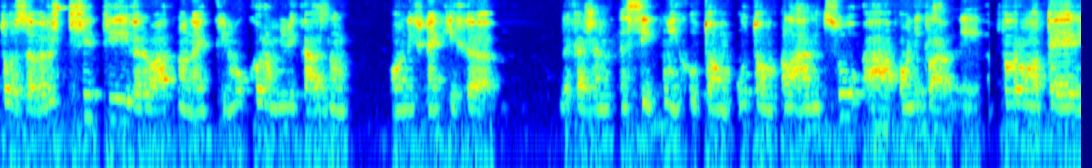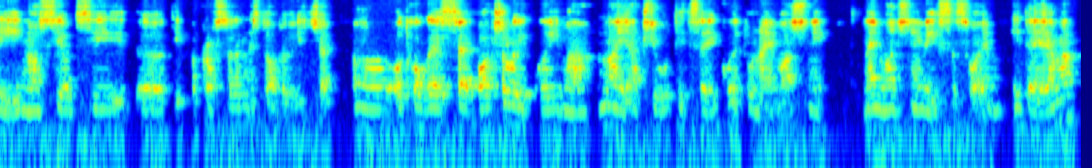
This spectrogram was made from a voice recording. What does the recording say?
to završiti, verovatno nekim ukorom ili kaznom onih nekih da kažem, sitnih u tom, u tom lancu, a oni glavni promoteri i nosioci e, tipa profesora Nestodovića, e, od koga je sve počelo i koji ima najjači utice i koji je tu najmoćniji, najmoćniji lik sa svojim idejama,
